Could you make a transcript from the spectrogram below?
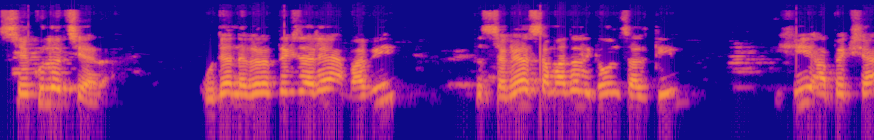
सेक्युलर चेहरा उद्या नगराध्यक्ष झाल्या भावी तर सगळ्या समाजाला घेऊन चालतील ही अपेक्षा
